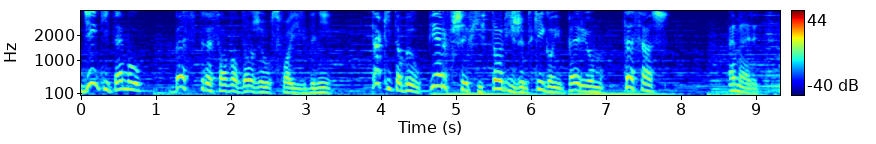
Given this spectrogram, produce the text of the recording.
Dzięki temu bezstresowo dożył swoich dni. Taki to był pierwszy w historii rzymskiego imperium cesarz emeryt.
